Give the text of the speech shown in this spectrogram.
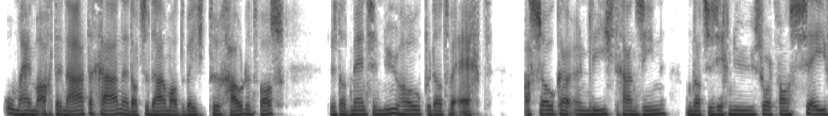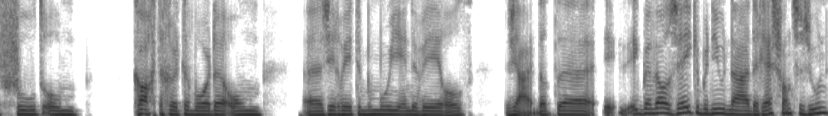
om hem achterna te gaan. En dat ze daarom altijd een beetje terughoudend was. Dus dat mensen nu hopen dat we echt Ahsoka Unleashed gaan zien. Omdat ze zich nu een soort van safe voelt om krachtiger te worden. Om eh, zich weer te bemoeien in de wereld. Dus ja, dat, eh, ik, ben wel zeker benieuwd naar de rest van het seizoen.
